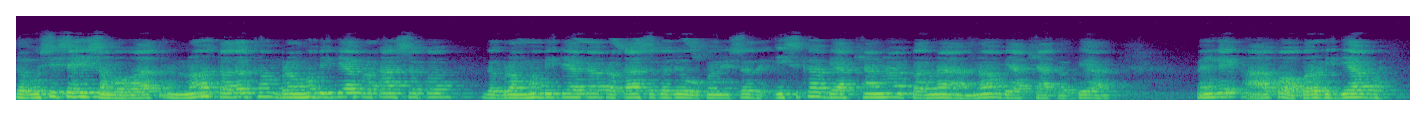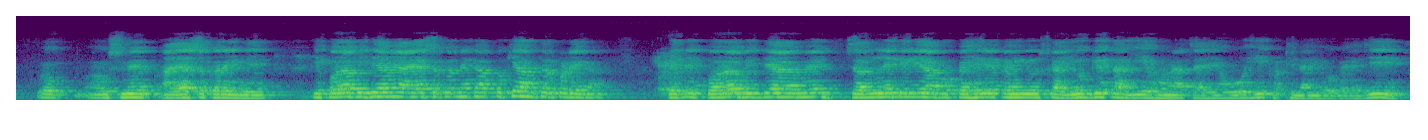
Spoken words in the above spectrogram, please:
तो उसी से ही संभवात। न तदर्थम ब्रह्म विद्या प्रकाशक। जो ब्रह्म विद्या का प्रकाशक जो उपनिषद, इसका व्याख्यान करना न व्याख्यातव्य। कहेंगे, आप अपर विद्या उसमें आयास करेंगे। ये परा विद्या में आयास करने का आपको क्या अंतर पड़ेगा? कहते परा विद्या में चलने के लिए आप पहले कहेंगे, उसका योग्यता ये होना चाहिए, वो ही कठिनाई हो गया। जी।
